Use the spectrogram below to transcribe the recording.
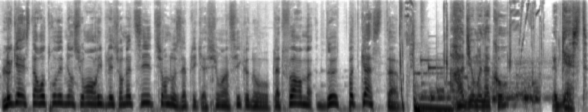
Le guest à retrouver bien sûr en replay sur notre site, sur nos applications ainsi que nos plateformes de podcast. Radio Monaco, le guest.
